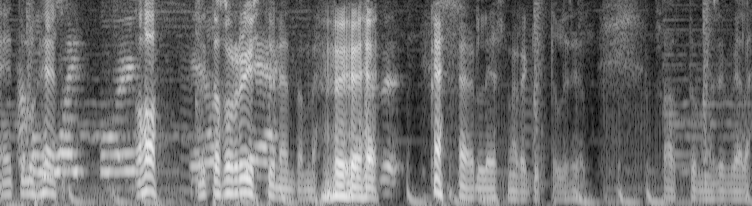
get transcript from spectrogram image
Ei tullut Hesu. boy, Oho, nyt on rystynen tonne. Lesnarikin tuli sieltä. Sattumaisin vielä.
